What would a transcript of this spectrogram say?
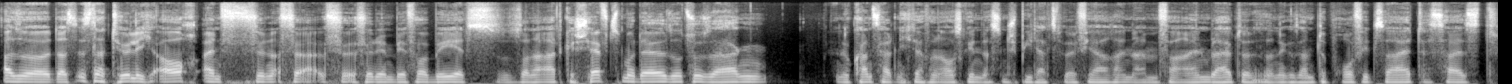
Also das ist natürlich auch ein für, für, für, für den BVB jetzt so eine Art Geschäftsmodell sozusagen. Du kannst halt nicht davon ausgehen, dass ein Spieler zwölf Jahre in einem Verein bleibt oder seine gesamte Profizeit. Das heißt,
